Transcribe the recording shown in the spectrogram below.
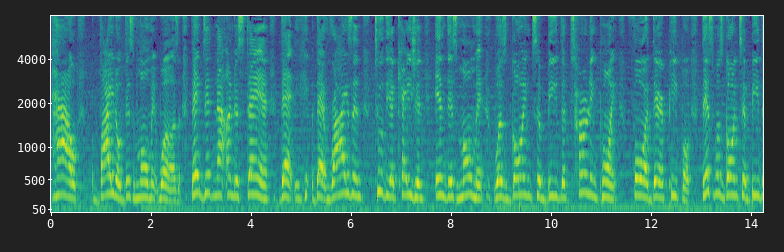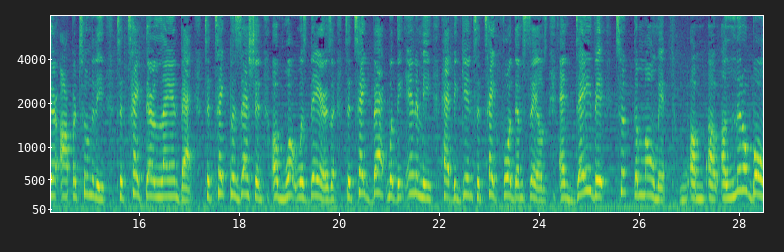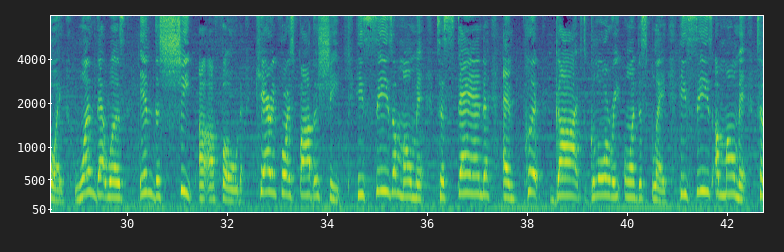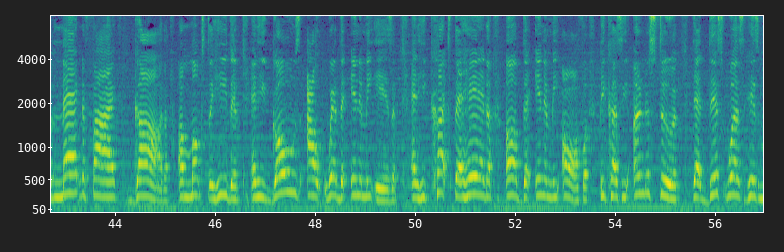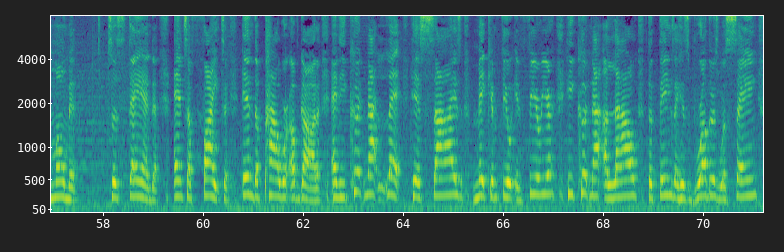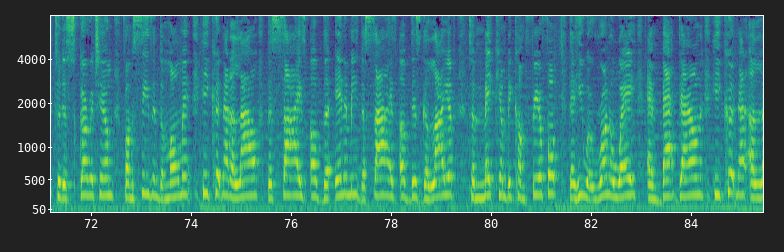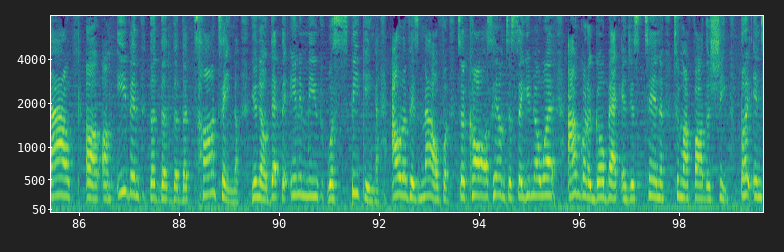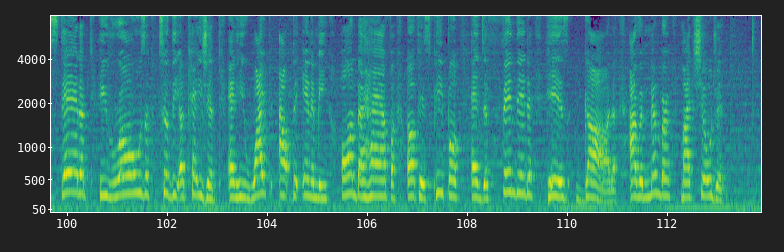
how vital this moment was. They did not understand that that rising to the occasion in this moment was going to be the turning point for their people. This was going to be their opportunity to take their land back, to take possession of what was theirs, to take back what the enemy had begun to take for themselves. And David took the moment, um, a, a little boy, one that was in the sheep uh, fold, caring for his father's sheep. He sees a moment to stand and put God's glory on display. He sees a moment to magnify God amongst the heathen, and he goes out where the enemy is and he cuts the head of the enemy off because he understood that this was his moment to stand and to fight in the power of God. And he could not let his size make him feel inferior. He could not allow the things that his brothers were saying to discourage him from seizing the moment. He could not allow the size of the enemy, the size of this Goliath, to make him become fearful that he would run away and back down. He could not allow uh, um, even the, the, the the, taunting, you know, that the enemy was speaking out of his mouth to cause him to say, you know what, I'm going to go back and just tend to my father's sheep. But instead, he rose to the occasion and he wiped out the enemy on behalf of his people and defended his God. I remember my children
